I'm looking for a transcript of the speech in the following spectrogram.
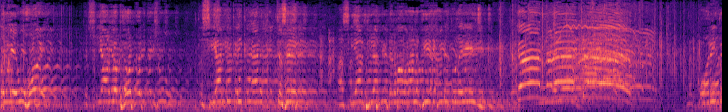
મનમાં એવું હોય કે સીઆરને ફોન કરી દઈશું, તો સીઆરપી કઈ કયા ને કંઈક જશે આ સીઆરપીઆરથી ડરવા વાળા નથી આપણે તો નહીં જ. કોરી તો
